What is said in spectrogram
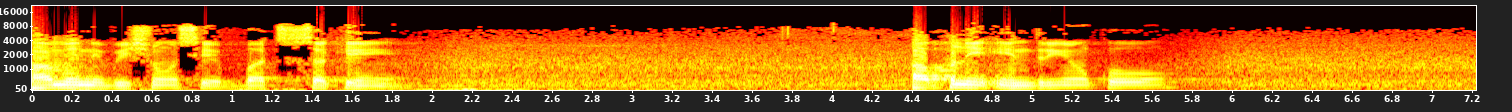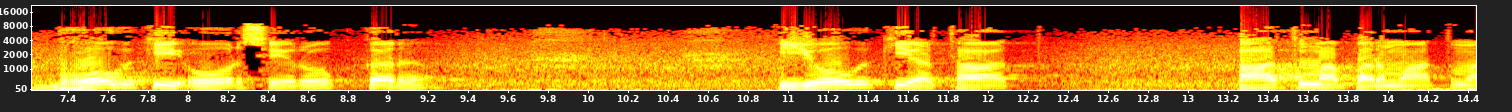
हम इन विषयों से बच सकें। अपनी इंद्रियों को भोग की ओर से रोककर, योग की अर्थात आत्मा परमात्मा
